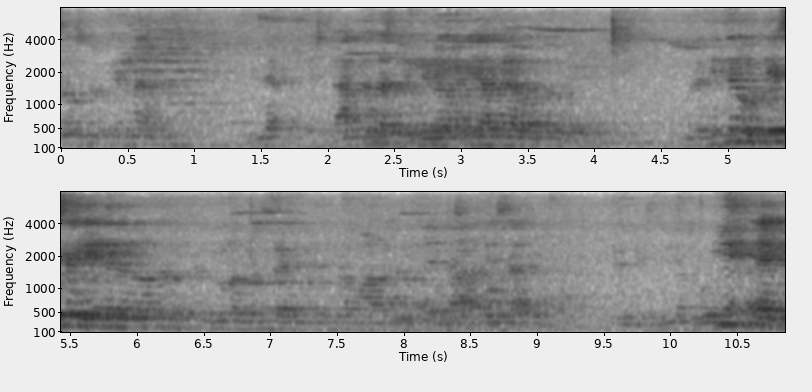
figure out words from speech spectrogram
ಸಂಸ್ಕೃತಿಯನ್ನ ಇಲ್ಲ. ಅರ್ಥದಷ್ಟು ಇರೋರಿಗೆ ಆದ ಒಂದು ಅಂದ್ರೆ ಹಿಂದಿನ ಉದ್ದೇಶ ಏನಿದೆ ಅನ್ನೋದು ಇವರು ಒಂದು ಪ್ರಯತ್ನ ಕೂಡ ಮಾಡೋದು ಉದ್ದೇಶ ಈ ರೀತಿಯಾಗಿ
